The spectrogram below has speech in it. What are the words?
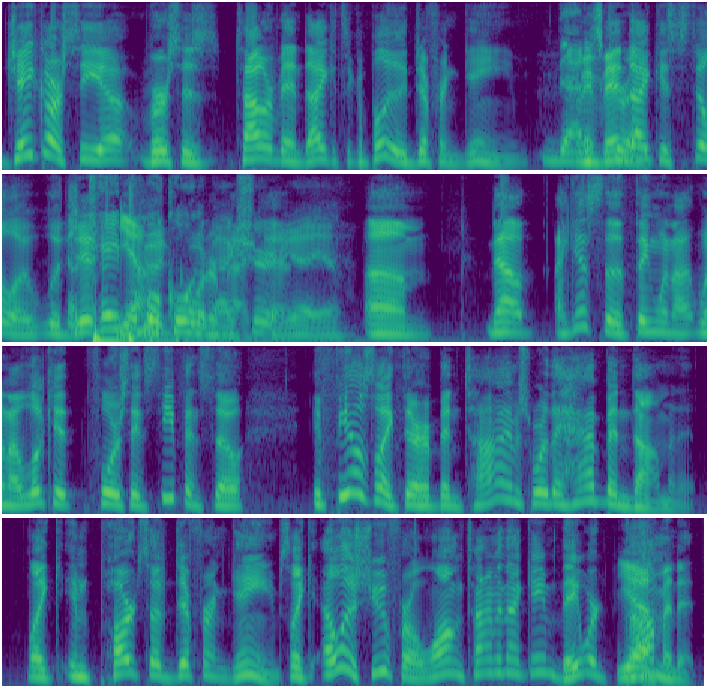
Jake Garcia versus Tyler Van Dyke, it's a completely different game. That I mean, is Van correct. Dyke is still a A legit capable good quarterback, sure. Yeah, yeah. Um, now, I guess the thing when I when I look at Florida State's defense, though, it feels like there have been times where they have been dominant, like in parts of different games. Like LSU for a long time in that game, they were Yeah. dominant.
